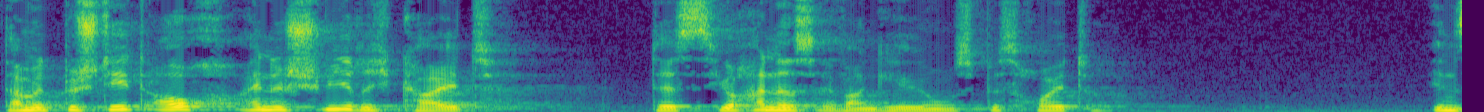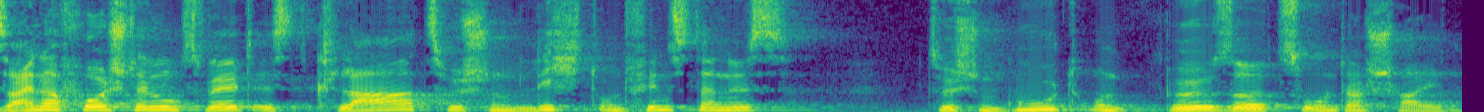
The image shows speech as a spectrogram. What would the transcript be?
Damit besteht auch eine Schwierigkeit des Johannesevangeliums bis heute. In seiner Vorstellungswelt ist klar zwischen Licht und Finsternis, zwischen Gut und Böse zu unterscheiden.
